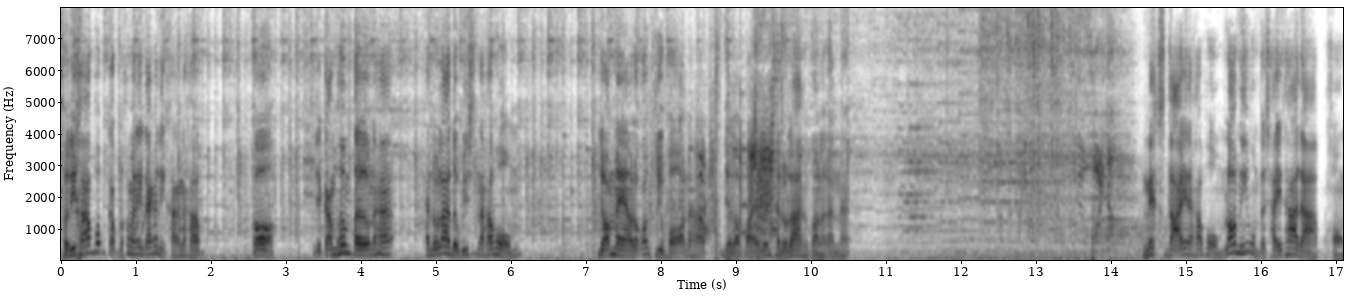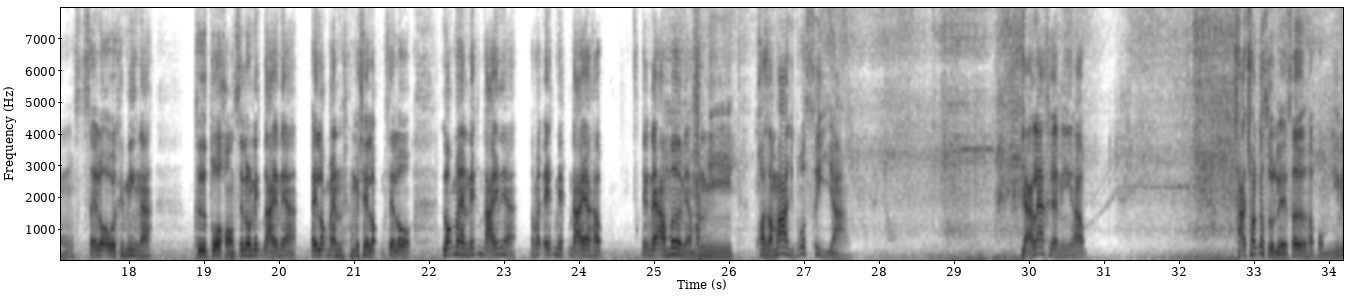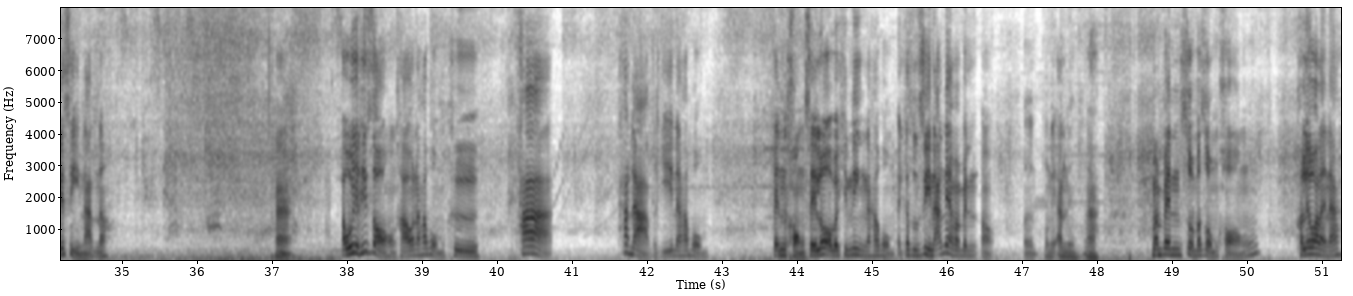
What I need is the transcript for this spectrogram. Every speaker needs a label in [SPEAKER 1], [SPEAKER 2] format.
[SPEAKER 1] สวัสดีครับ พบกับล็อกแมนเอ็กดักันอีกครั้งนะครับ ก็กิจกรรมเพิ่มเติมนะฮะ Pandora The Wish นะครับผม ย้อมแมวแล้วก็กิลบอสนะครับ เดี๋ยวเราไปเล่น Pandora กันก่อนแล้วกันนะฮะ Next Die นะครับผม รอบนี้ผมจะใช้ท่าดาบของ Zero Awakening นะ คือตัวของ Zero Next Die เนี่ย ไอ้ล็อกแมนไม่ใช่ล็อก Zero ล็อกแมน Next Die เนี่ยล็อกแมน X Next Die อะครับ Next Die Armor เนี่ยมันมีความสามารถอยู่ทั้งหมด4อย่าง อย่างแรกคืออันนี้ครับ ชาร์จช็อตกระสุนเลเซอร์ครับผมยิงได้สี่นัดเนาะอ่าอาวุธอย่างที่สองของเขานะครับผมคือถ้าถ้าดาบตะกี้นะครับผมเป็นของเซโ o อเวคินนิ่งนะครับผมไอกระสุนสี่นัดเนี่ยมันเป็นอ๋อเออตรงนี้อันหนึงอะมันเป็นส่วนผสมของเขาเรียกว่าอะไรนะ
